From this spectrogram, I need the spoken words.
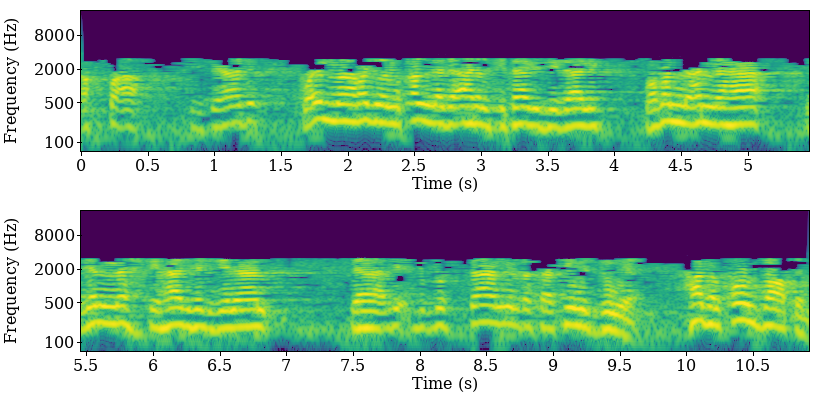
أخطأ في اجتهاده وإما رجلا قلد أهل الكتاب في ذلك وظن أنها جنة في هذه الجنان بستان من بساتين الدنيا. هذا القول باطل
